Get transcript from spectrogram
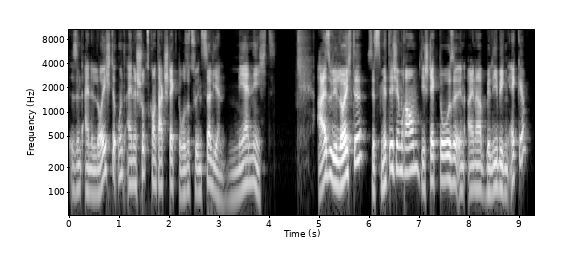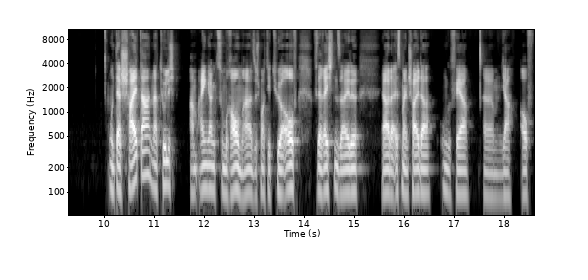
sind eine Leuchte und eine Schutzkontaktsteckdose zu installieren. Mehr nicht. Also die Leuchte sitzt mittig im Raum, die Steckdose in einer beliebigen Ecke und der Schalter natürlich am Eingang zum Raum. Also ich mache die Tür auf, auf der rechten Seite, ja, da ist mein Schalter ungefähr, ähm, ja, auf,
